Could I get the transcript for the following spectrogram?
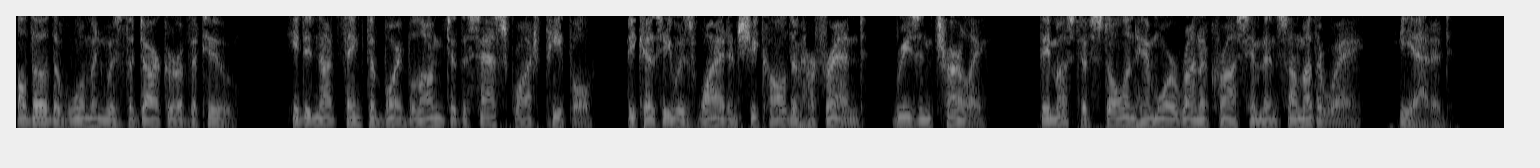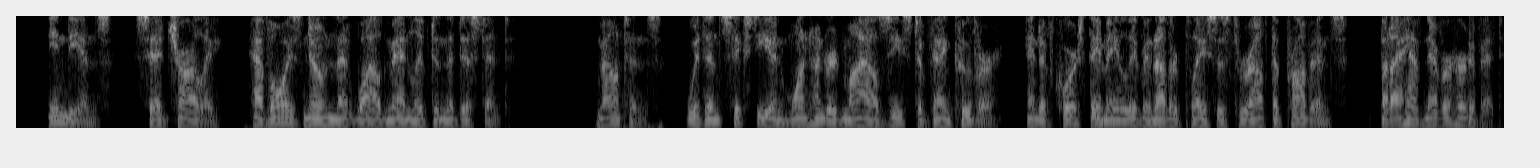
although the woman was the darker of the two. He did not think the boy belonged to the Sasquatch people, because he was white and she called him her friend, reasoned Charlie. They must have stolen him or run across him in some other way, he added. Indians, said Charlie, have always known that wild men lived in the distant mountains, within 60 and 100 miles east of Vancouver, and of course they may live in other places throughout the province, but I have never heard of it.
